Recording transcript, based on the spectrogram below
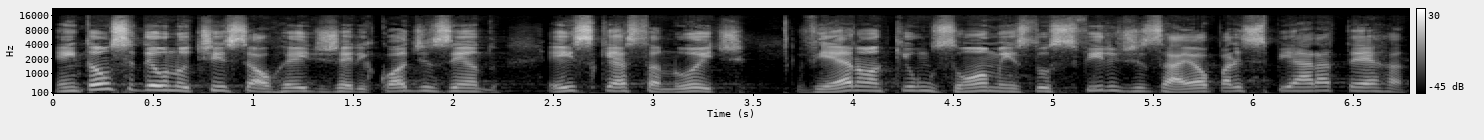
Então se deu notícia ao rei de Jericó, dizendo: Eis que esta noite vieram aqui uns homens dos filhos de Israel para espiar a terra.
